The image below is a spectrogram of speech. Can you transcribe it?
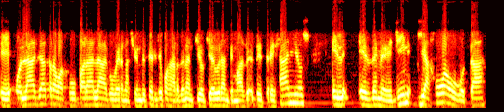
Eh, Olaya trabajó para la gobernación de Sergio Fajardo en Antioquia durante más de, de tres años. Él es de Medellín, viajó a Bogotá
